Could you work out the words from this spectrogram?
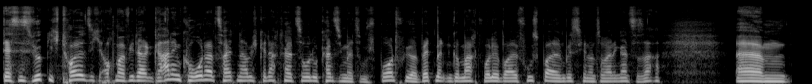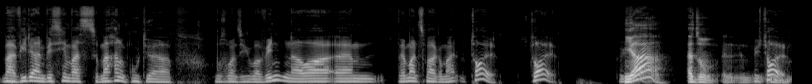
das ist wirklich toll, sich auch mal wieder, gerade in Corona-Zeiten habe ich gedacht, halt so, du kannst nicht mehr zum Sport, früher Badminton gemacht, Volleyball, Fußball ein bisschen und so eine ganze Sache. Ähm, mal wieder ein bisschen was zu machen. Gut, ja, muss man sich überwinden, aber ähm, wenn man es mal gemacht toll, toll. Ja, also. Äh, toll.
